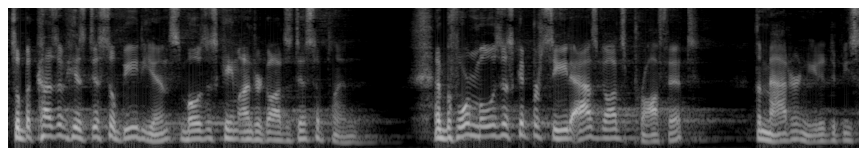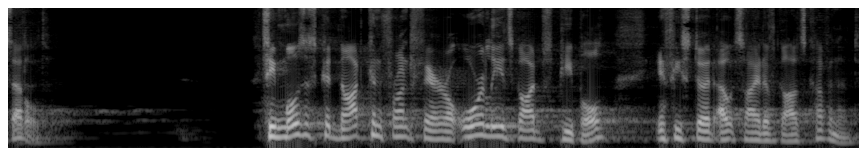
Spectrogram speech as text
So, because of his disobedience, Moses came under God's discipline. And before Moses could proceed as God's prophet, the matter needed to be settled. See, Moses could not confront Pharaoh or lead God's people if he stood outside of God's covenant.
